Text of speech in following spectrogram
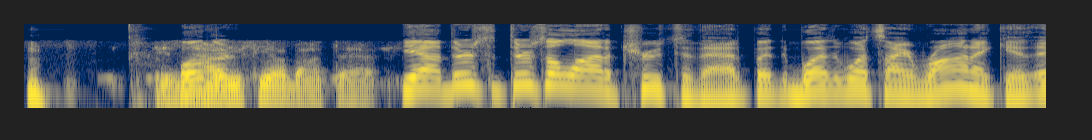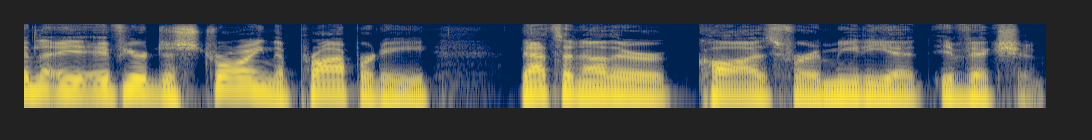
well, how there, do you feel about that? Yeah, there's there's a lot of truth to that. But what what's ironic is, if you're destroying the property, that's another cause for immediate eviction.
